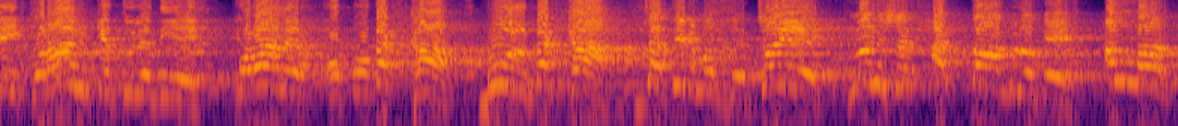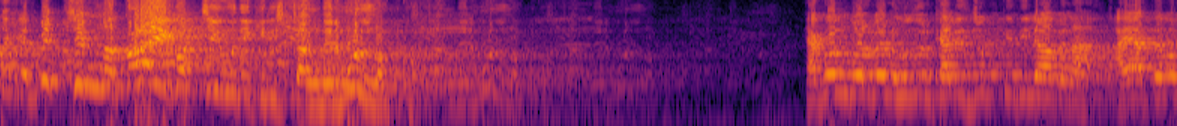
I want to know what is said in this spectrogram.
এই কোরআনকে তুলে দিয়ে কোরআনের অপব্যাখ্যা, ভুল ব্যাখ্যা জাতির মধ্যে ছড়িয়ে মানুষের আত্মাগুলোকে আল্লাহর থেকে বিচ্ছিন্ন করাই করছে ইহুদি খ্রিস্টানদের মূল লক্ষ্য। এখন বলবেন, হুজুর, খালি যুক্তি দিলে হবে না। আয়াত এবং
